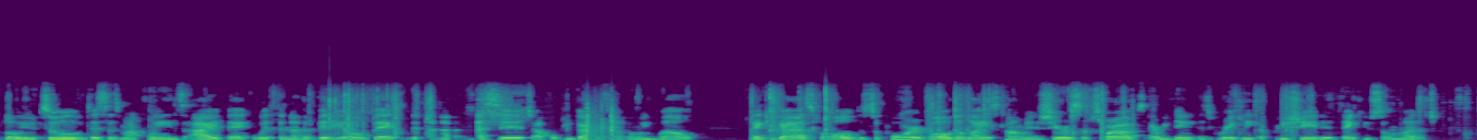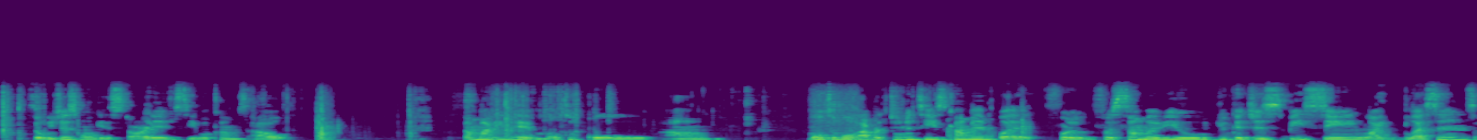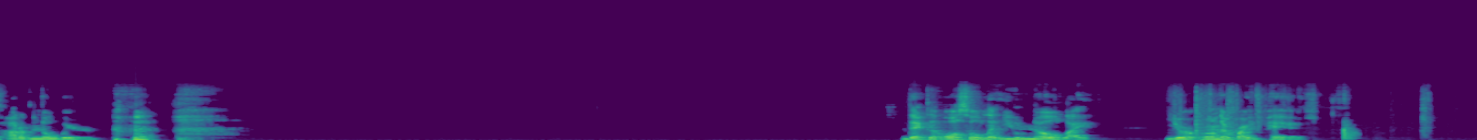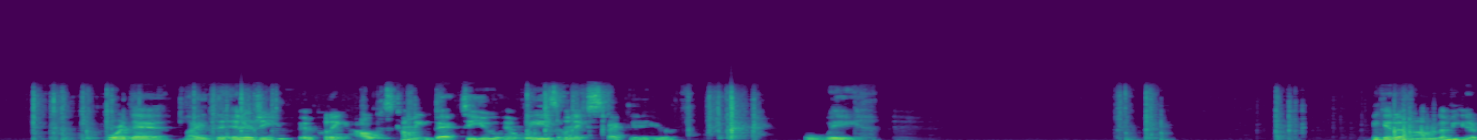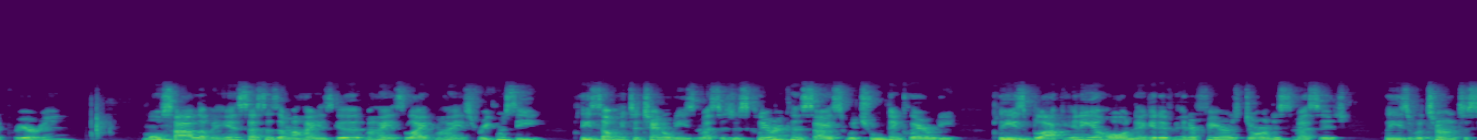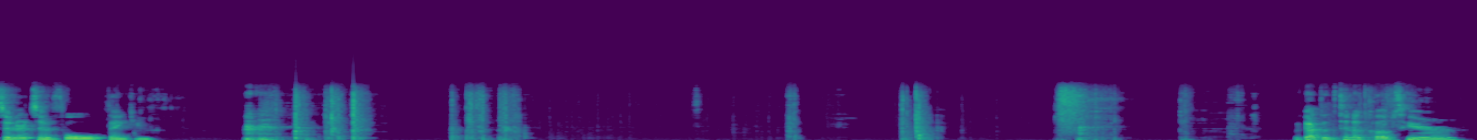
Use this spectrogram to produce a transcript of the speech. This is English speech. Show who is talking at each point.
Speaker 1: Hello YouTube, this is my Queen's Eye back with another video, back with another message. I hope you guys are doing well. Thank you guys for all the support, all the likes, comments, shares, subscribes. Everything is greatly appreciated. Thank you so much. So we just gonna get started, see what comes out. Somebody had multiple um multiple opportunities coming, but for for some of you, you could just be seeing like blessings out of nowhere. that could also let you know like you're on the right path or that like the energy you've been putting out is coming back to you in ways unexpected here. Wait. Let me get a um let me get a prayer in. Most high loving ancestors of my highest good, my highest light, my highest frequency. Please help me to channel these messages clear and concise with truth and clarity. Please block any and all negative interference during this message. Please return to center tenfold. Thank you. we got the Ten of Cups here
